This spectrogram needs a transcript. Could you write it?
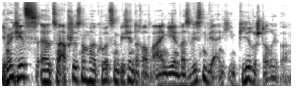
Ich möchte jetzt äh, zum Abschluss noch mal kurz ein bisschen darauf eingehen, was wissen wir eigentlich empirisch darüber.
